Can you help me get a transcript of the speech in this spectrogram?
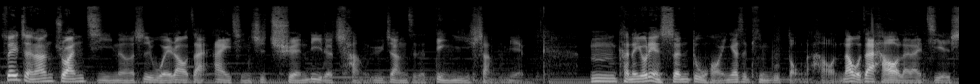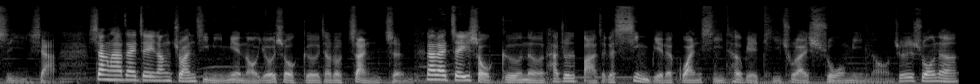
所以整张专辑呢是围围绕在爱情是权力的场域这样子的定义上面。嗯，可能有点深度哈，应该是听不懂了。好，那我再好好来来解释一下。像他在这一张专辑里面哦，有一首歌叫做《战争》。那在这一首歌呢，他就是把这个性别的关系特别提出来说明哦，就是说呢，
